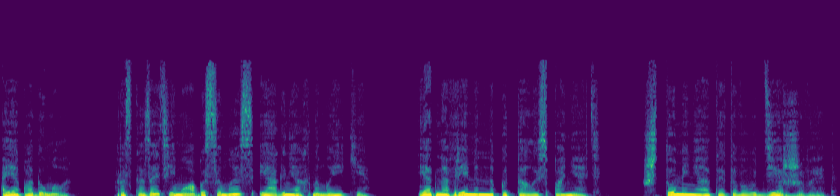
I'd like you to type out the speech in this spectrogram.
А я подумала, рассказать ему об СМС и огнях на маяке. И одновременно пыталась понять, Что меня от этого удерживает?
